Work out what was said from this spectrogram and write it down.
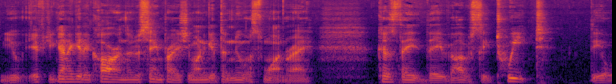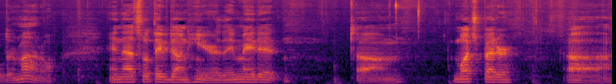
you if you're gonna get a car and they're the same price, you want to get the newest one, right? Because they they've obviously tweaked the older model, and that's what they've done here. They made it um, much better uh,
